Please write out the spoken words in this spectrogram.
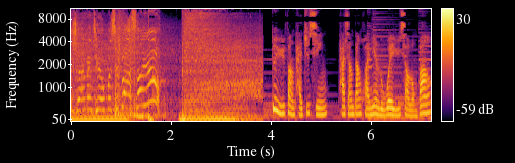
谢谢暧昧姐，我们是巴塞哟。对于访台之行，他相当怀念卤味与小笼包，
